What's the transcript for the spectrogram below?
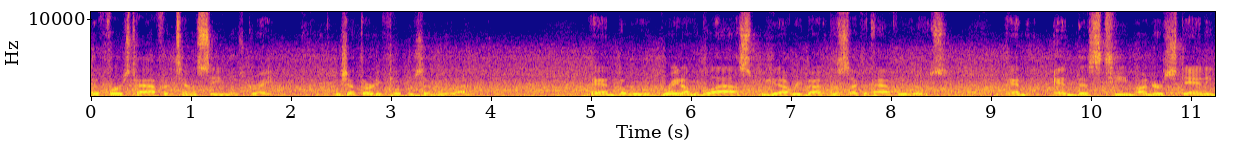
the first half of Tennessee was great. We shot 34% we led. and but we were great on the glass. We get out rebounded the second half, we lose. And and this team understanding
